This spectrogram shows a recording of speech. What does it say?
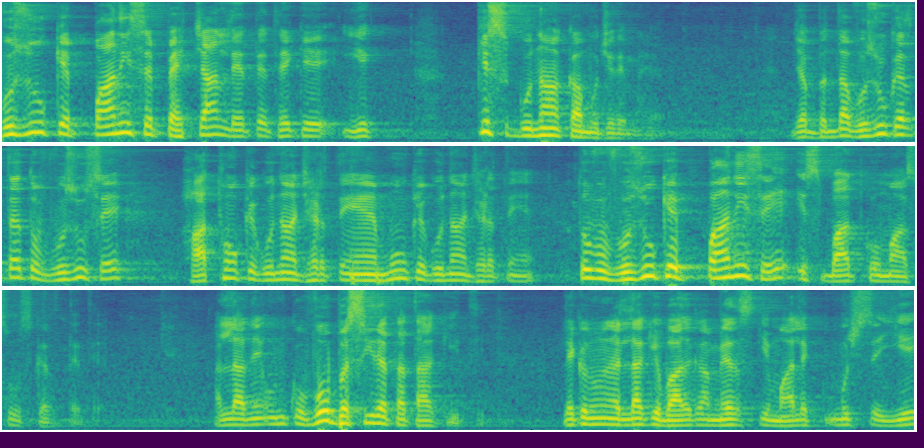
وضو کے پانی سے پہچان لیتے تھے کہ یہ کس گناہ کا مجرم ہے۔ جب بندہ وضو کرتا ہے تو وضو سے ہاتھوں کے گناہ جھڑتے ہیں، منہ کے گناہ جھڑتے ہیں، تو وہ وضو کے پانی سے اس بات کو محسوس کرتے تھے۔ اللہ نے ان کو وہ بصیرت عطا کی تھی۔ لیکن انہوں نے اللہ کی بارگاہ مرض کی، مالک مجھ سے یہ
